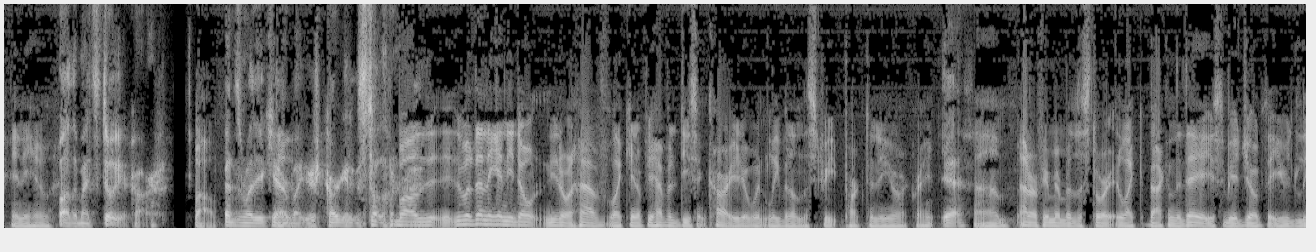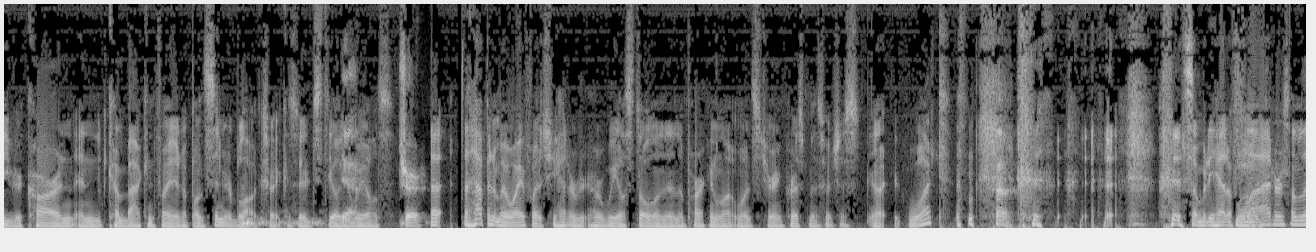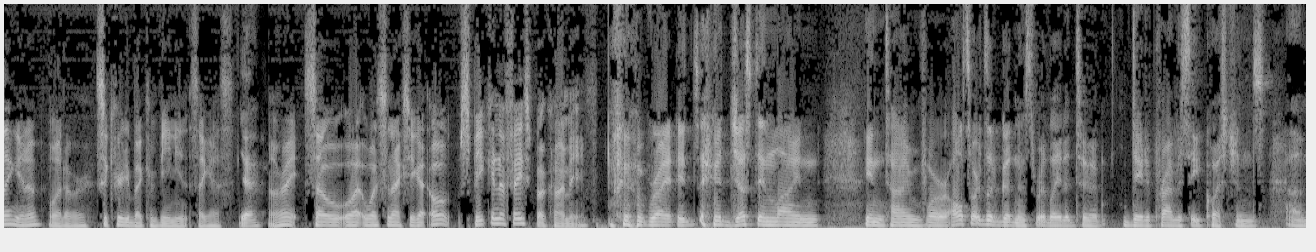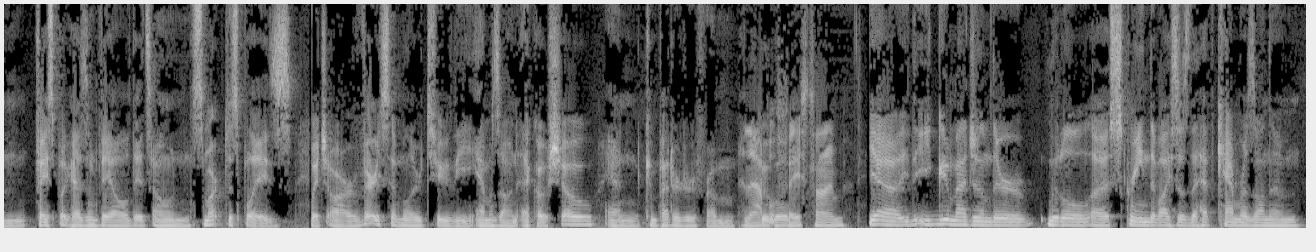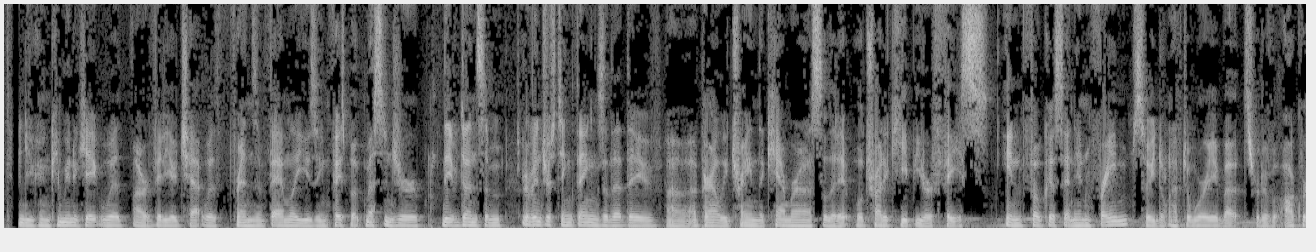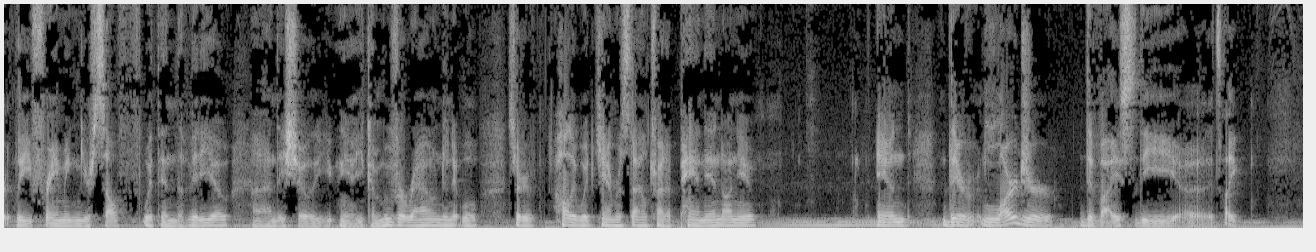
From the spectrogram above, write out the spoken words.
Anyhow, well, they might steal your car. Well, depends on whether you care yeah. about your car getting stolen. Well, but then again, you don't you don't have like you know if you have a decent car, you wouldn't leave it on the street parked in New York, right? Yeah. Um, I don't know if you remember the story. Like back in the day, it used to be a joke that you would leave your car and, and come back and find it up on cinder blocks, right? Because they'd steal yeah, your wheels. Sure. That that happened to my wife once. She had her, her wheel stolen in the parking lot once during Christmas, which is uh, what? Somebody had a flat or something, you know? Whatever. Security by convenience, I guess. Yeah. All right. So what, what's next? You got? Oh, speaking of Facebook, Jaime. Right right. It's just in line in time for all sorts of goodness related to data privacy questions. Um, Facebook has unveiled its own smart displays, which are very similar to the Amazon Echo Show and competitor from and Apple FaceTime. Yeah, you can imagine them. They're little uh, screen devices that have cameras on them, and you can communicate with or video chat with friends friends and family using Facebook Messenger. They've done some sort of interesting things that they've uh, apparently trained the camera so that it will try to keep your face in focus and in frame, so you don't have to worry about sort of awkwardly framing yourself within the video. Uh, and they show you, you know, you can move around, and it will sort of Hollywood camera style try to pan in on you. And their larger device, the uh, it's like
